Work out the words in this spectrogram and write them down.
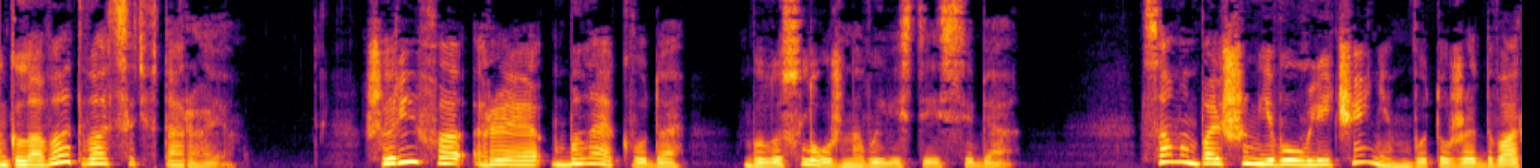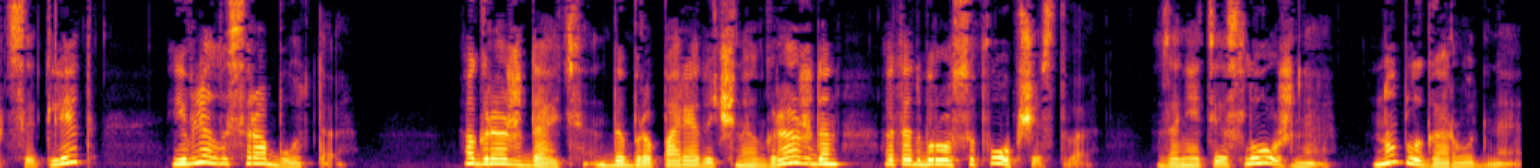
Глава 22. Шерифа Ре Блэквуда было сложно вывести из себя. Самым большим его увлечением вот уже 20 лет являлась работа. Ограждать добропорядочных граждан от отбросов общества. Занятие сложное, но благородное.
